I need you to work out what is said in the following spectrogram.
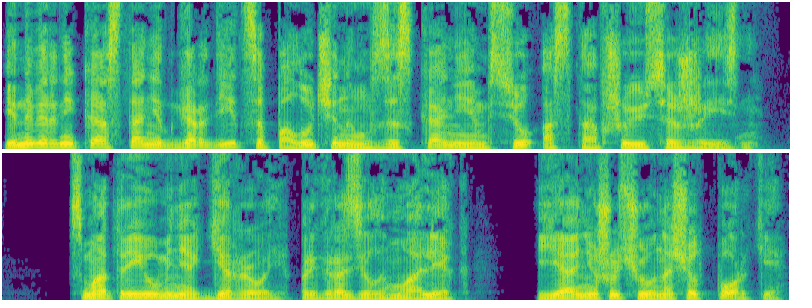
и наверняка станет гордиться полученным взысканием всю оставшуюся жизнь. «Смотри у меня, герой», — пригрозил ему Олег. «Я не шучу насчет порки».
